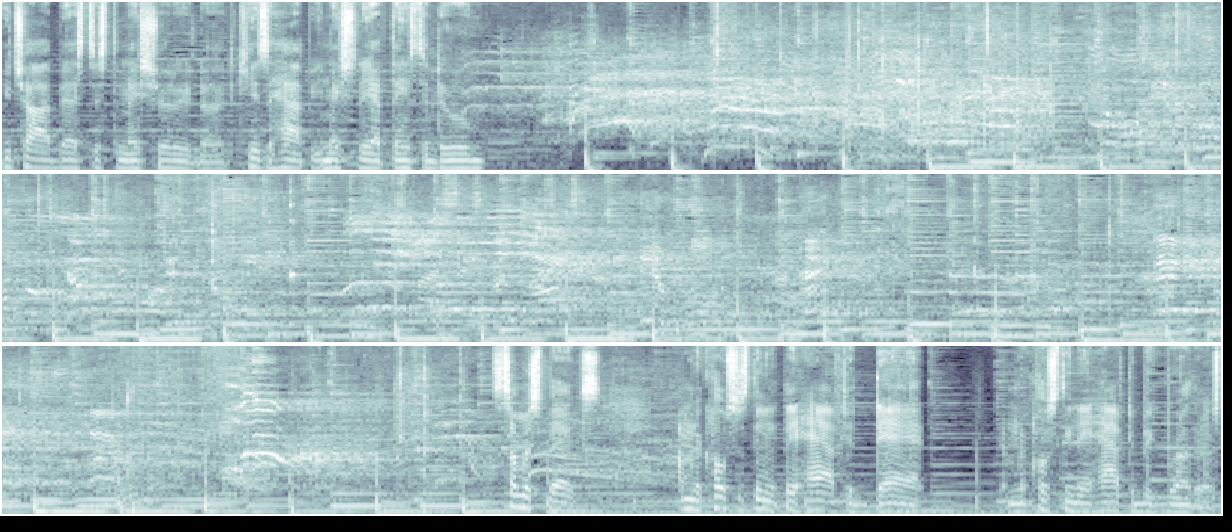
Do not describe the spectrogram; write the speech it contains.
We try our best just to make sure that the kids are happy, make sure they have things to do. Some respects, I'm the closest thing that they have to dad. I'm the closest thing they have to big brothers.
